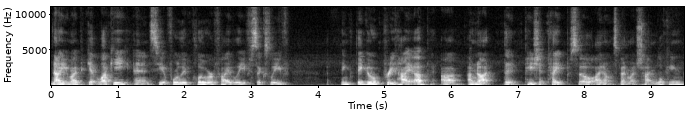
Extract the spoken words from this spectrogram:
Now you might get lucky and see a four leaf clover five leaf six leaf think they go pretty high up. Uh, I'm not the patient type, so I don't spend much time looking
